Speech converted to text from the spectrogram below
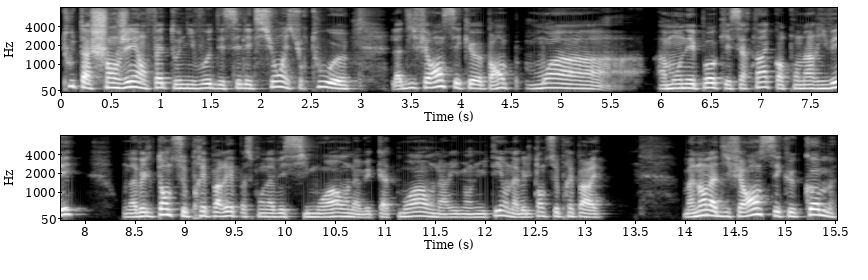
tout a changé en fait au niveau des sélections et surtout la différence c'est que par exemple moi à mon époque et certains quand on arrivait on avait le temps de se préparer parce qu'on avait six mois on avait quatre mois on arrivait en unité on avait le temps de se préparer Maintenant, la différence, c'est que comme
